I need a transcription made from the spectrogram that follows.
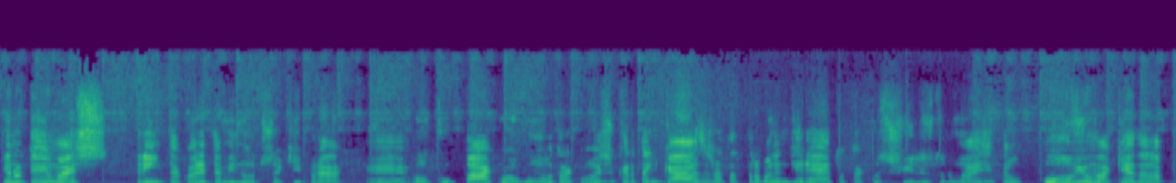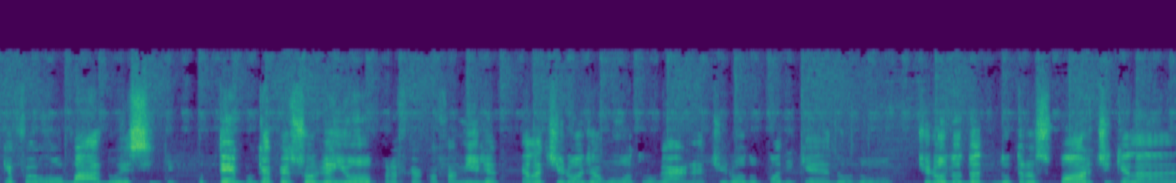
eu não tenho mais 30, 40 minutos aqui para é, ocupar com alguma outra coisa. O cara tá em casa, já tá trabalhando direto, tá com os filhos e tudo mais. Então, houve uma queda lá porque foi roubado esse o tempo que a pessoa ganhou para ficar com a família, ela tirou de algum outro lugar, né? Tirou do podcast, do, do tirou do, do, do, transporte que ela,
